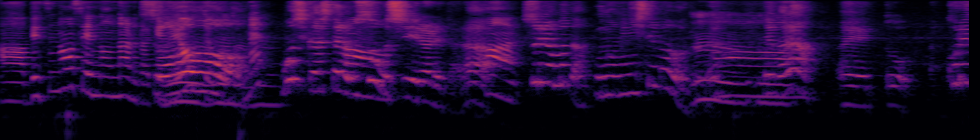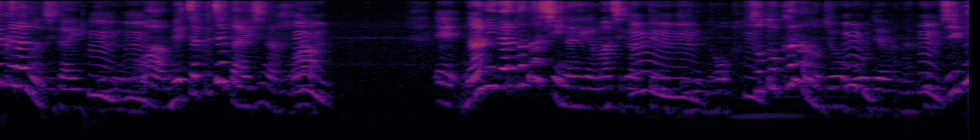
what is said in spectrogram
あー別の洗脳になるだけだよってことね。もしかしたら嘘を教えられたら、はい。それをまた鵜呑みにしてまうわけだから、えーっとこれからの時代っていうのは、めちゃくちゃ大事なのは、うん。えー何が正しい何が間違ってるっていうのを、うん外からの情報ではなく、うん。自分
